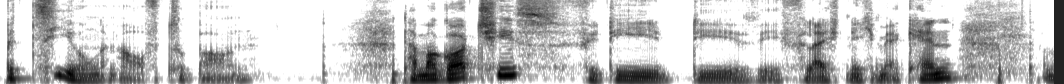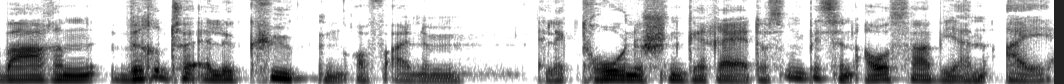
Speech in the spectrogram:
Beziehungen aufzubauen. Tamagotchis, für die, die sie vielleicht nicht mehr kennen, waren virtuelle Küken auf einem elektronischen Gerät, das ein bisschen aussah wie ein Ei.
